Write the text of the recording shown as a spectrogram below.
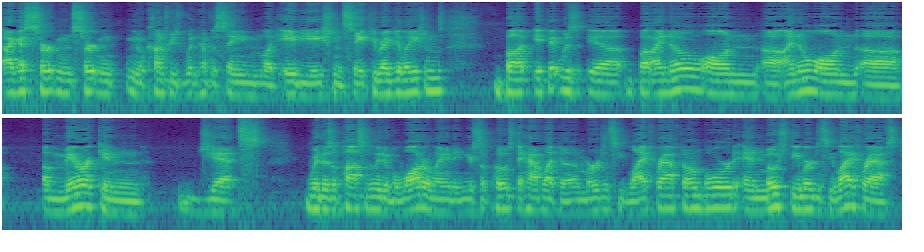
I guess certain certain you know countries wouldn't have the same like aviation safety regulations, but if it was, uh, but I know on uh, I know on uh, American jets where there's a possibility of a water landing, you're supposed to have like an emergency life raft on board, and most of the emergency life rafts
